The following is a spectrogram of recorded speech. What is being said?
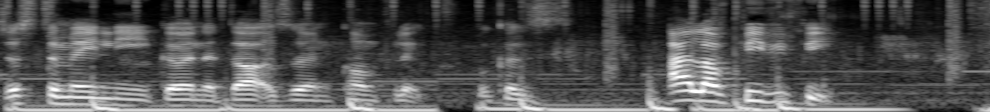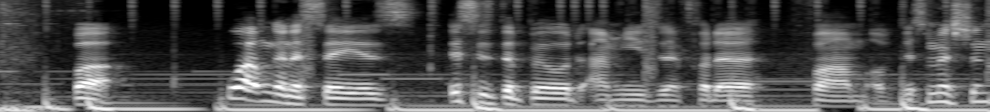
just to mainly go in the dark zone conflict because I love PvP. But what I'm going to say is this is the build I'm using for the farm of this mission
